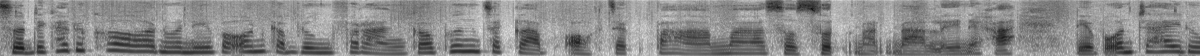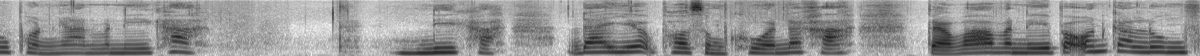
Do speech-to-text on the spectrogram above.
สวัสดีค่ะทุกคนวันนี้ป้าอ้นกับลุงฝรั่งก็เพิ่งจะกลับออกจากป่ามาสดๆหมาดๆเลยนะคะ เดี๋ยวป้าอ้นจะให้ดูผลงานวันนี้ค่ะ นี่ค่ะ ได้เยอะพอสมควรนะคะ แต่ว่าวันนี้ป้าอ้นกับลุงฝ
